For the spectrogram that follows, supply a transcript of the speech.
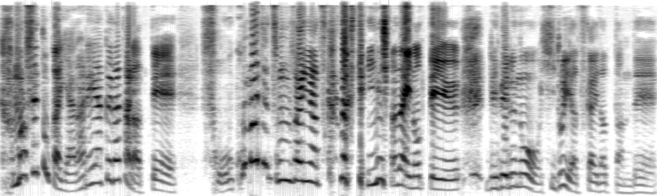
かませとかやられ役だからって、そこまで存在に扱わなくていいんじゃないのっていうレベルのひどい扱いだったんで、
